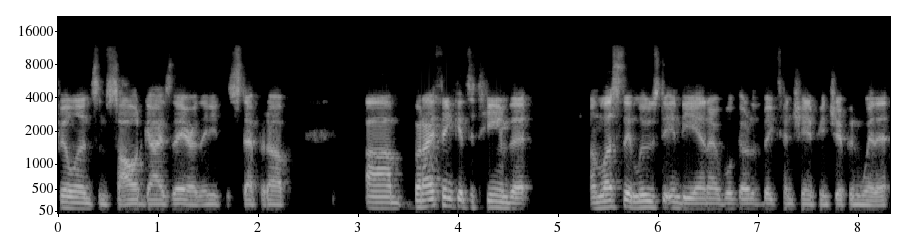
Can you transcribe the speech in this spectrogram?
fill in some solid guys there. They need to step it up. Um, but I think it's a team that, unless they lose to Indiana, will go to the Big Ten championship and win it.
